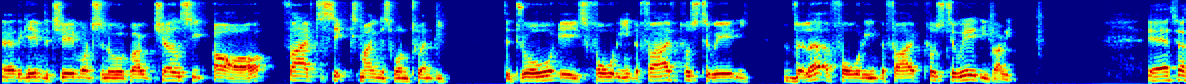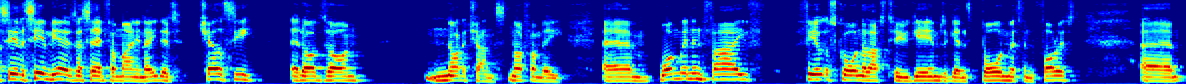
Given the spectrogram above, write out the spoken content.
Uh, the game the chain wants to know about. Chelsea are five to six minus one twenty. The draw is fourteen to five plus two eighty. Villa are fourteen to five plus two eighty. Barry. Yeah, so I say the same here as I said for Man United. Chelsea at odds on, not a chance, not for me. Um, one win in five, failed to score in the last two games against Bournemouth and Forest. Um,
